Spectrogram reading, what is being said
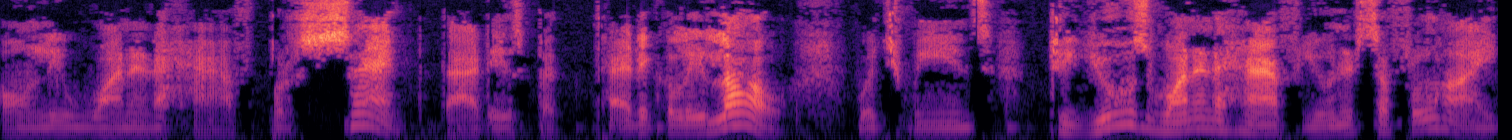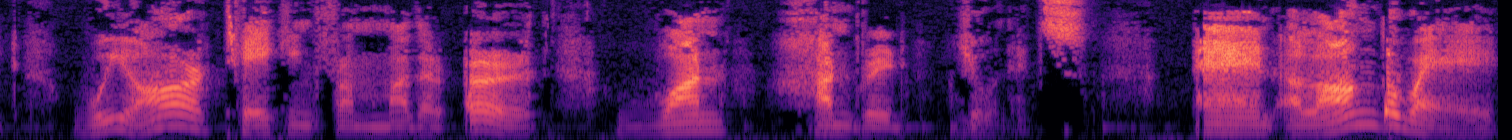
only 1.5%. That is pathetically low, which means to use 1.5 units of light, we are taking from Mother Earth 100 units. And along the way,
